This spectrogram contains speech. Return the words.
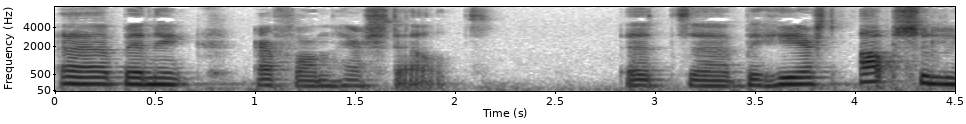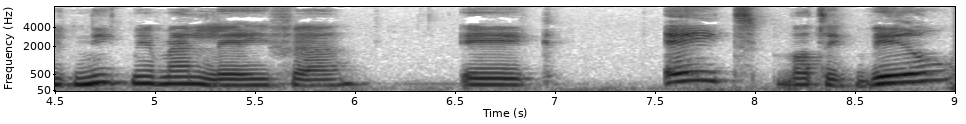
uh, ben ik ervan hersteld. Het uh, beheerst absoluut niet meer mijn leven. Ik eet wat ik wil.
